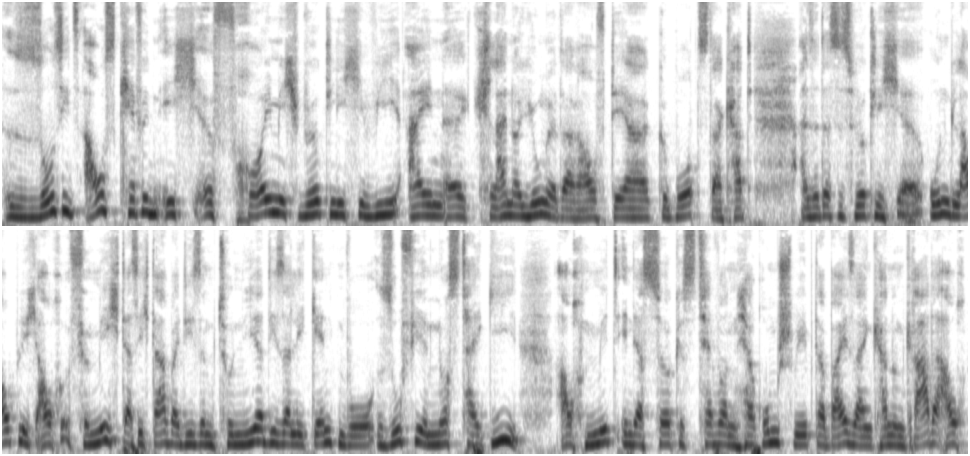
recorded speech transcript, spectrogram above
So sieht's aus, Kevin. Ich äh, freue mich wirklich wie ein äh, kleiner Junge darauf, der Geburtstag hat. Also das ist wirklich äh, unglaublich, auch für mich, dass ich da bei diesem Turnier dieser Legenden, wo so viel Nostalgie auch mit in der Circus Tavern herumschwebt, dabei sein kann. Und gerade auch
